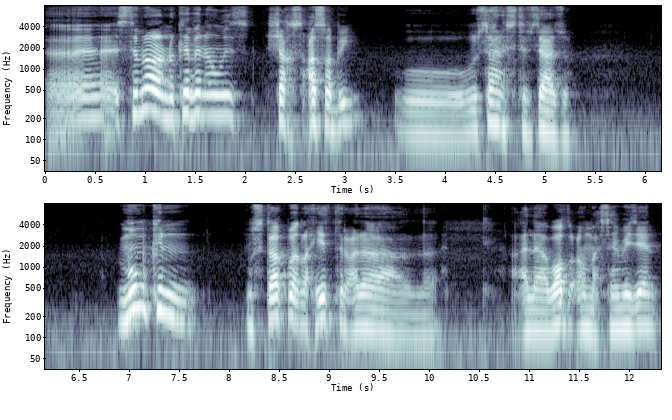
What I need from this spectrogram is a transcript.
آه، استمرار إنه كيفن اوينز شخص عصبي وسهل استفزازه. ممكن مستقبل راح يثر على على وضعه مع سامي زين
